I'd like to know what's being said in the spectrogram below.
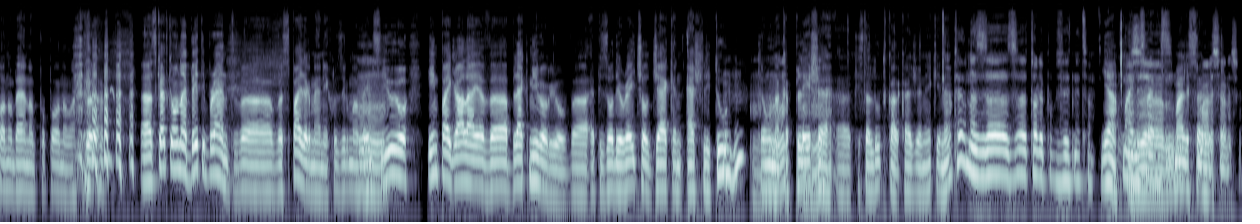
Pa nobeno, popolnoma. Uh, Skratka, ona je Betty Brand v, v Spider-Manih, oziroma v MCU-ju, in pa igrala je v Black Mirrorju v epizodi Rachel, Jack in Ashley 2, to je ona, ki pleše, uh, tista lutka, kaj že neki. Ne? To je ona z, z tole popzvednico. Ja, Miley Cyrus. Cyrus. ja.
